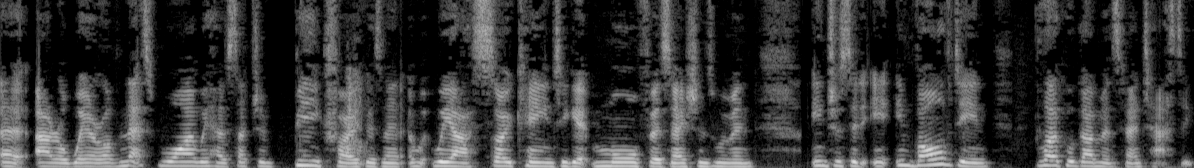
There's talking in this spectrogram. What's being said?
uh, are aware of, and that's why we have such a big focus, and we are so keen to get more First Nations women interested in, involved in local government's fantastic.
